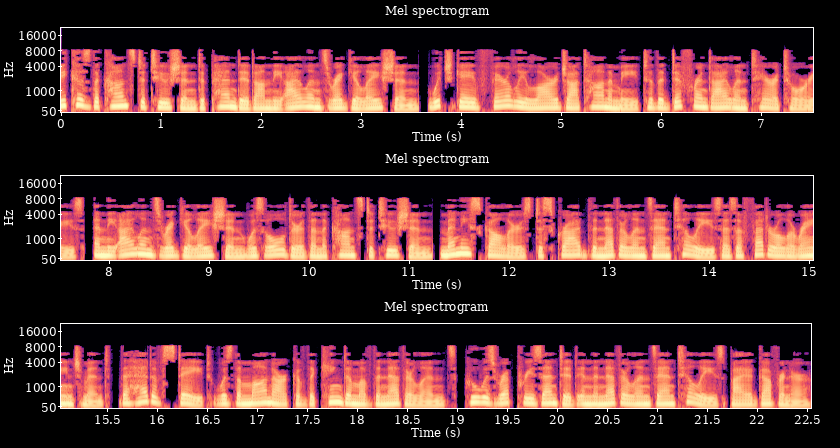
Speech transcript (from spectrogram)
Because the constitution depended on the island's regulation, which gave fairly large autonomy to the different island territories, and the island's regulation was older than the constitution, many scholars describe the Netherlands Antilles as a federal arrangement. The head of state was the monarch of the Kingdom of the Netherlands, who was represented in the Netherlands Antilles by a governor.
